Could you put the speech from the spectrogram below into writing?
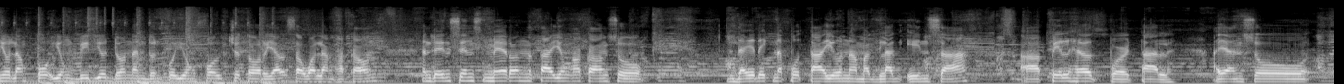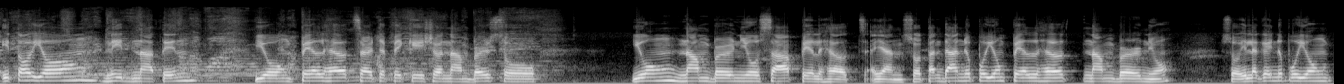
nyo lang po yung video doon. Nandun po yung full tutorial sa walang account. And then since meron na tayong account, so direct na po tayo na mag-login sa uh, PhilHealth portal. Ayan, so ito yung need natin yung PhilHealth certification number. So, yung number nyo sa PhilHealth. Ayan. So, tandaan nyo po yung PhilHealth number nyo. So, ilagay nyo po yung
